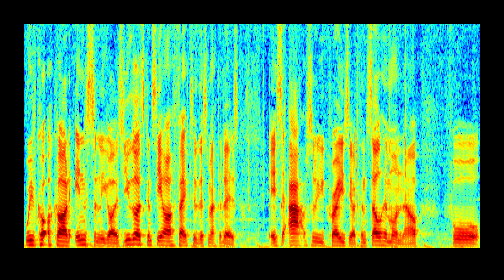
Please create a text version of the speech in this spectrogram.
We've got a card instantly, guys. You guys can see how effective this method is. It's absolutely crazy. I can sell him on now for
